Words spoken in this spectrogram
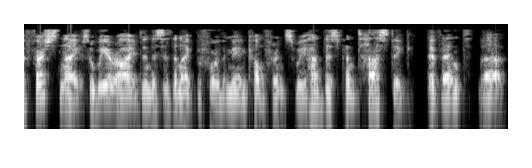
The first night, so we arrived and this is the night before the main conference. We had this fantastic event that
